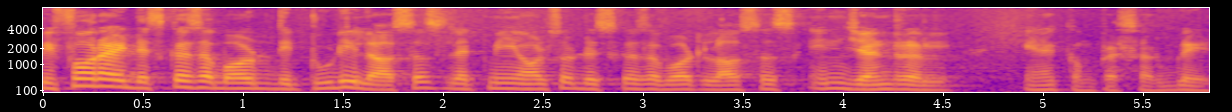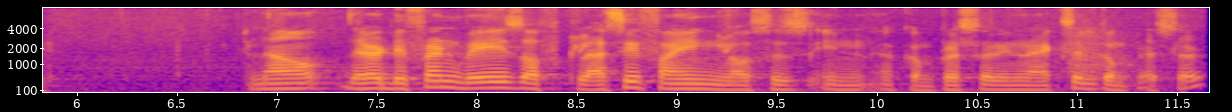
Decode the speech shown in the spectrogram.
before I discuss about the 2D losses, let me also discuss about losses in general in a compressor blade. Now, there are different ways of classifying losses in a compressor in an axial compressor.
